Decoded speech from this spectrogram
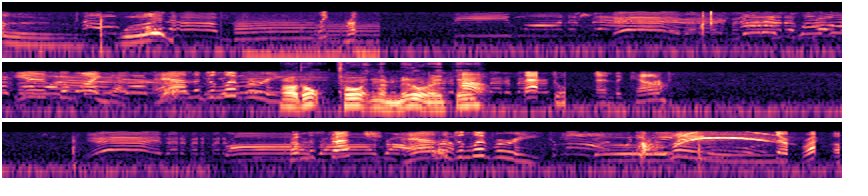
Uh, what? Link run. Here's the windup and the delivery. Oh, don't throw it in the middle right there. And the count. The and the delivery. The right- oh.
